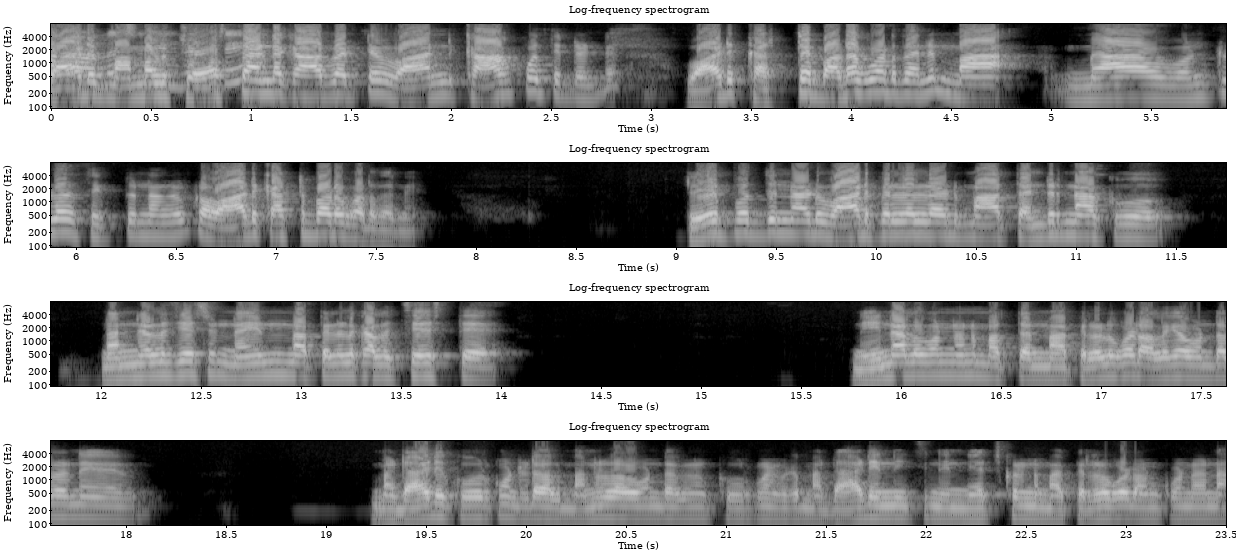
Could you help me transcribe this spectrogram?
వాడు మమ్మల్ని చూస్తాడు కాబట్టి వాడిని కాకపోతే ఏంటంటే వాడు కష్టపడకూడదని మా మా ఒంట్లో శక్తి ఉన్నందుకు వాడు కష్టపడకూడదని. రేపొద్దున్నాడు వాడి పిల్లలాడు మా తండ్రి నాకు నన్ను ఎలా చేసి నేను నా పిల్లలకి అలా చేస్తే నేను అలా ఉన్నాను మా తన్- మా పిల్లలు కూడా అలాగే ఉండాలని మా డాడీ కోరుకుంటాడు వాళ్ళ మనలో ఉండాలని కోరుకుంటాడు. మా డాడీ నుంచి నేను నేర్చుకున్నాను మా పిల్లలు కూడా అనుకున్నాను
